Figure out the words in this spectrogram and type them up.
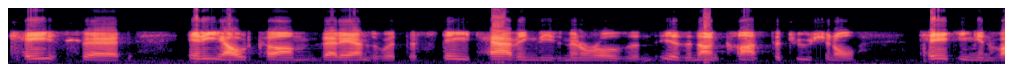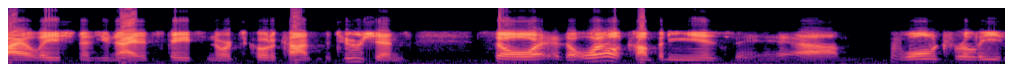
case said any outcome that ends with the state having these minerals is an unconstitutional taking in violation of the United States and North Dakota constitutions. So the oil companies um, won't release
